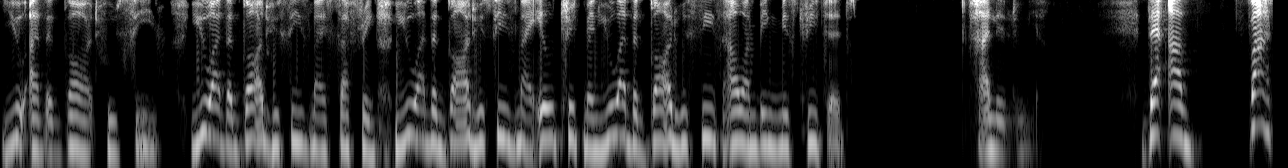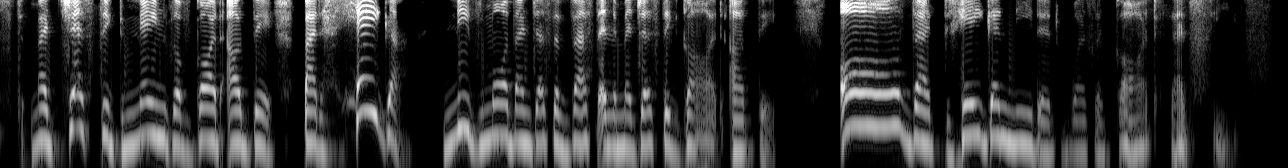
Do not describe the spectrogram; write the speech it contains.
You are the God who sees. You are the God who sees my suffering. You are the God who sees my ill treatment. You are the God who sees how I'm being mistreated. Hallelujah. There are vast, majestic names of God out there, but Hagar needs more than just a vast and a majestic God out there. All that Hagar needed was a God that sees.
